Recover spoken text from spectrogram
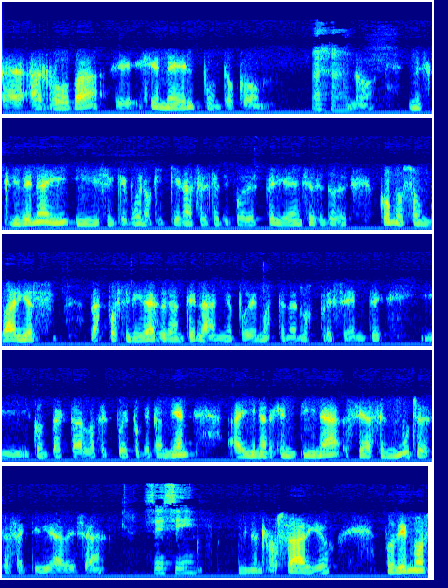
eh, arroba eh, gmail.com. ¿no? Me escriben ahí y dicen que, bueno, que quieren hacer este tipo de experiencias, entonces, como son varias las posibilidades durante el año, podemos tenerlos presentes y contactarlos después, porque también ahí en Argentina se hacen muchas de estas actividades ya, Sí, sí. en Rosario, podemos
